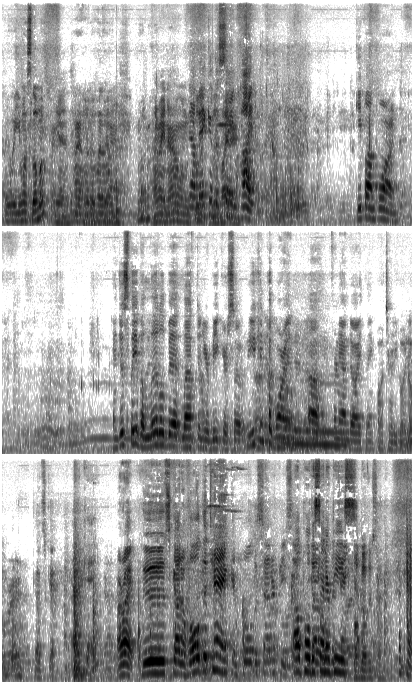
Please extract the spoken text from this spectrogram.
Wait, wait, you want slow mo? Yeah. All right, hold on, hold on. Bro, bro. All right, now when we Now pull make them the same height. Keep on pouring. And just leave a little bit left in your beaker, so you can put more in, uh, Fernando. I think Oh, it's already going over. that's good. Okay. All right, who's got to hold the tank and pull the centerpiece? out? I'll pull You the gotta hold centerpiece. Hold the other side. Okay.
